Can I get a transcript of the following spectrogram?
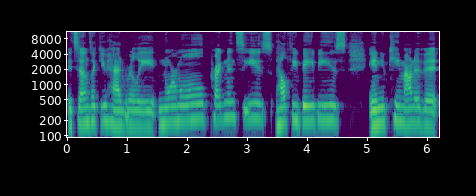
It sounds like you had really normal pregnancies, healthy babies, and you came out of it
